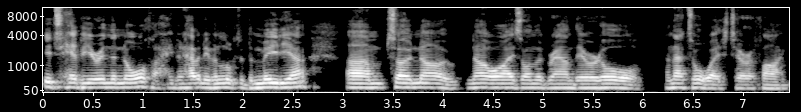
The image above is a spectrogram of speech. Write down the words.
it's heavier in the north. I even haven't even looked at the media. Um, so no, no eyes on the ground there at all and that's always terrifying.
